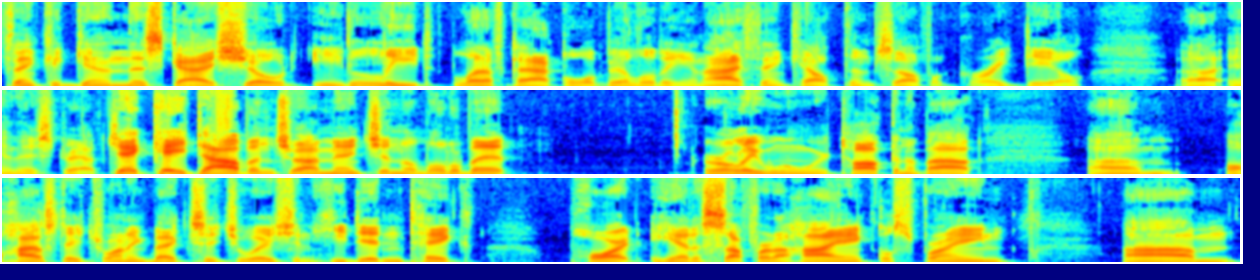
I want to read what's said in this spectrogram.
think again, this guy showed elite left tackle ability, and I think helped himself a great deal uh, in this draft. J.K. Dobbins, who I mentioned a little bit early when we were talking about um, Ohio State's running back situation, he didn't take – part. He had a, suffered a high ankle sprain, um,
